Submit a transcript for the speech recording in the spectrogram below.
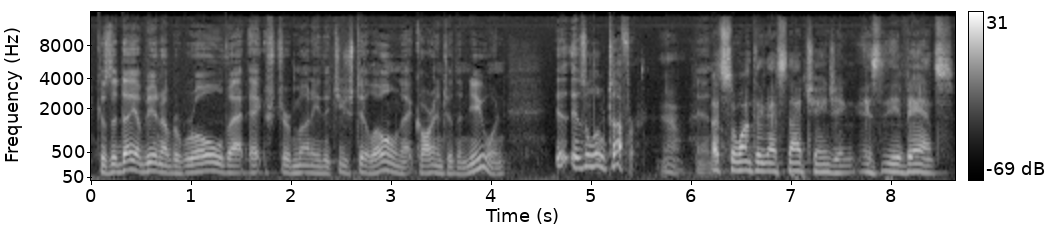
because the day of being able to roll that extra money that you still owe on that car into the new one is, a little tougher. Yeah, and that's the one thing that's not changing is the advance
